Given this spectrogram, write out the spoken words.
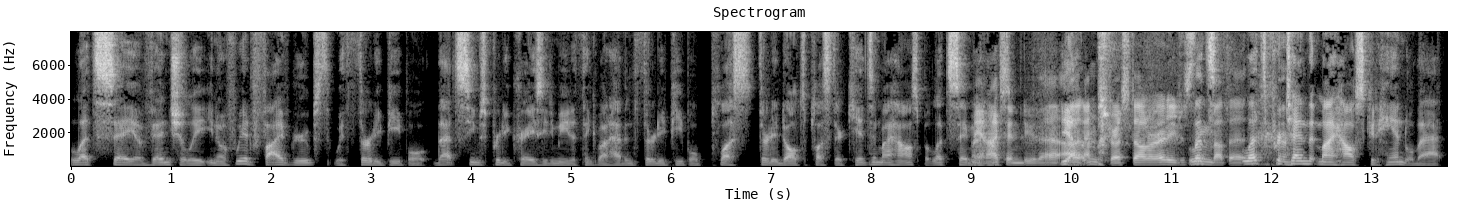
let's say eventually, you know, if we had five groups with 30 people, that seems pretty crazy to me to think about having 30 people plus 30 adults plus their kids in my house. But let's say my Man, I couldn't do that. Yeah. I, I'm stressed out already just thinking about that. let's pretend that my house could handle that.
